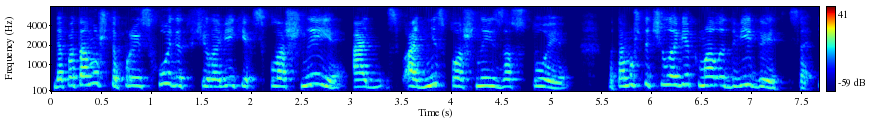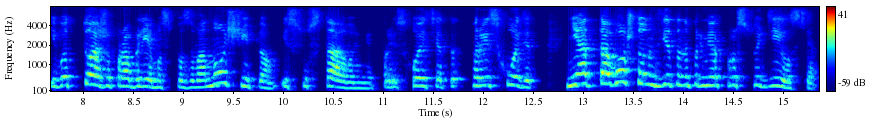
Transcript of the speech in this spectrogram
Да потому что происходят в человеке сплошные, одни сплошные застои, потому что человек мало двигается. И вот та же проблема с позвоночником и суставами происходит, происходит не от того, что он где-то, например, простудился,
